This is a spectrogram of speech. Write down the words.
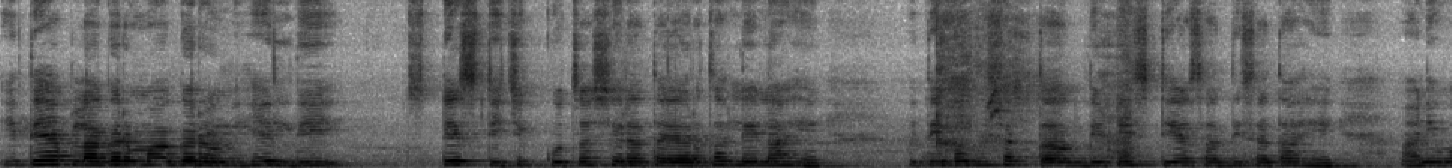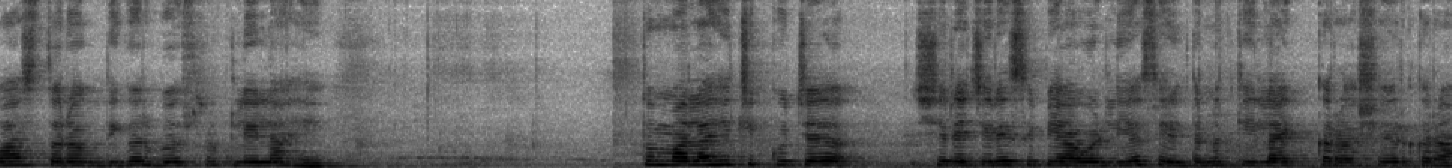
इथे आपला गरमागरम हेल्दी टेस्टी चिक्कूचा शिरा तयार झालेला आहे. इथे बघू शकता अगदी टेस्टी असा दिसत आहे आणि वास तर अगदी गर्भ सुटलेला आहे. तुम्हाला ही चिक्कूच्या शिऱ्याची रेसिपी आवडली असेल तर नक्की लाईक करा शेअर करा.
